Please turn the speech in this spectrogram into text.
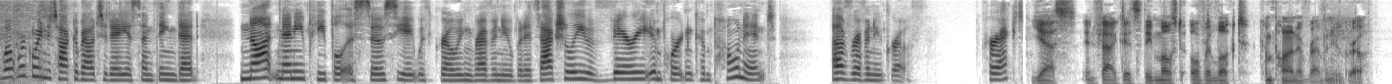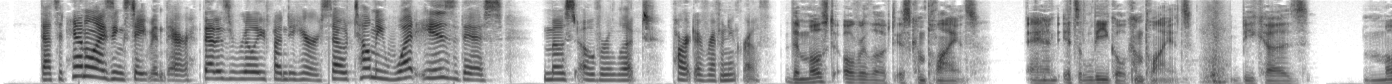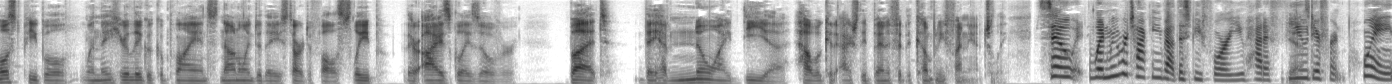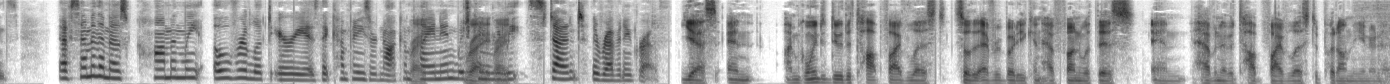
What we're going to talk about today is something that not many people associate with growing revenue, but it's actually a very important component of revenue growth. Correct? Yes. In fact, it's the most overlooked component of revenue growth. That's a tantalizing statement there. That is really fun to hear. So tell me, what is this most overlooked part of revenue growth? The most overlooked is compliance, and it's legal compliance because most people, when they hear legal compliance, not only do they start to fall asleep, their eyes glaze over, but they have no idea how it could actually benefit the company financially. So, when we were talking about this before, you had a few Yes. different points of some of the most commonly overlooked areas that companies are not compliant in, which Right, can right. really stunt the revenue growth. Yes, and I'm going to do the top five list so that everybody can have fun with this and have another top five list to put on the internet.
